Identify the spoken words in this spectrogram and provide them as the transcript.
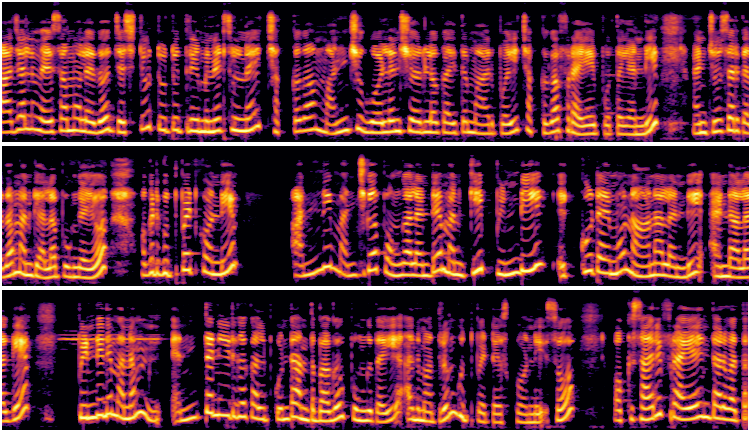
కాజాలను వేసామో లేదో జస్ట్ టూ టు త్రీ మినిట్స్లోనే చక్కగా మంచి గోల్డెన్ షేడ్లోకి అయితే మారిపోయి చక్కగా ఫ్రై అయిపోతాయండి. అండ్ చూసారు కదా మనకి ఎలా పొంగాయో? ఒకటి గుర్తుపెట్టుకోండి. అన్నీ మంచిగా పొంగాలంటే మనకి పిండి ఎక్కువ టైము నానాలండి. అండ్ అలాగే పిండిని మనం ఎంత నీట్గా కలుపుకుంటే అంత బాగా పొంగుతాయి. అది మాత్రం గుర్తుపెట్టేసుకోండి. సో ఒకసారి ఫ్రై అయిన తర్వాత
